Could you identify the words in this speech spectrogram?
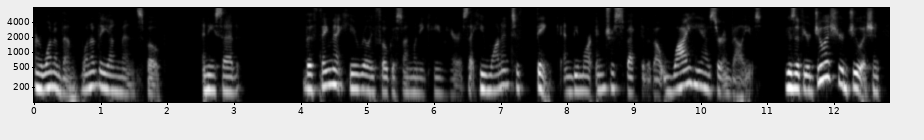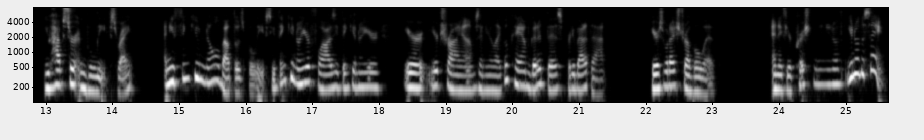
or one of them, one of the young men spoke, and he said, the thing that he really focused on when he came here is that he wanted to think and be more introspective about why he has certain values. Because if you're Jewish, you're Jewish and you have certain beliefs, right? And you think you know about those beliefs. You think you know your flaws, you think you know your your your triumphs and you're like, "Okay, I'm good at this, pretty bad at that. Here's what I struggle with." And if you're Christian, you know you know the same.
